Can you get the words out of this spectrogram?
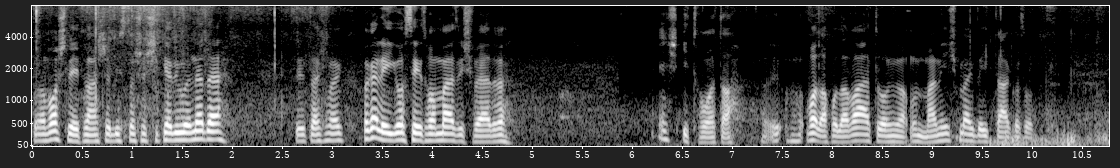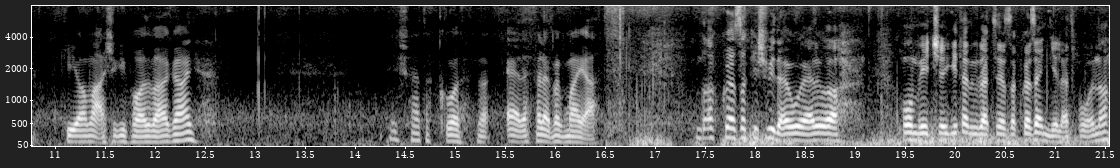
A vaslétván sem biztos, hogy sikerülne, de szétek meg. Meg elég jó szét van már ez is verve. És itt volt a, valahol a váltó, ami már nincs meg, de itt ágazott ki a másik iparvágány. És hát akkor na, errefele meg már járt. De akkor ez a kis videó erről a honvédségi területre, ez akkor az ennyi lett volna.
